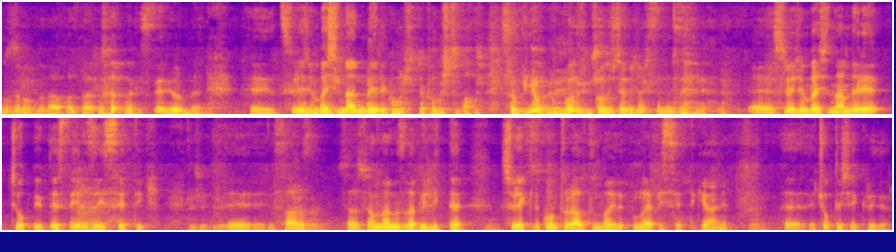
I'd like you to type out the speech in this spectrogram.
uzun oldu. Daha fazla uzatmak istemiyorum ben. E, sürecin Ben de başından konuş- beri... Ben de konuştukça konuştum. Yok konuş- konuşabilirsiniz. Ee, sürecin başından beri çok büyük desteğinizi hissettik. Teşekkür ederim. Ee, sağlık. Çalışanlarınızla birlikte sürekli kontrol altındaydık. Bunu hep hissettik yani. Evet. Ee, çok teşekkür ediyorum.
